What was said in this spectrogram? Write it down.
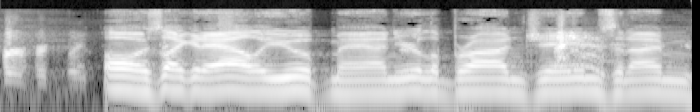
perfectly. Oh, it's like an alley oop, man. You're LeBron James, and I'm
